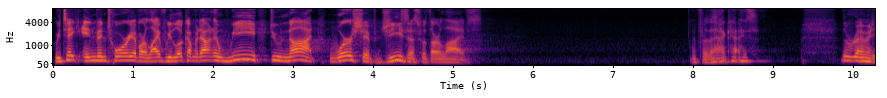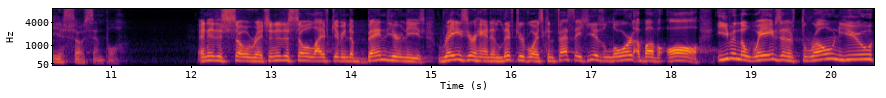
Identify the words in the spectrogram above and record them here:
We take inventory of our life, we look up and down, and we do not worship Jesus with our lives. And for that, guys, the remedy is so simple. And it is so rich and it is so life giving to bend your knees, raise your hand, and lift your voice. Confess that He is Lord above all, even the waves that have thrown you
